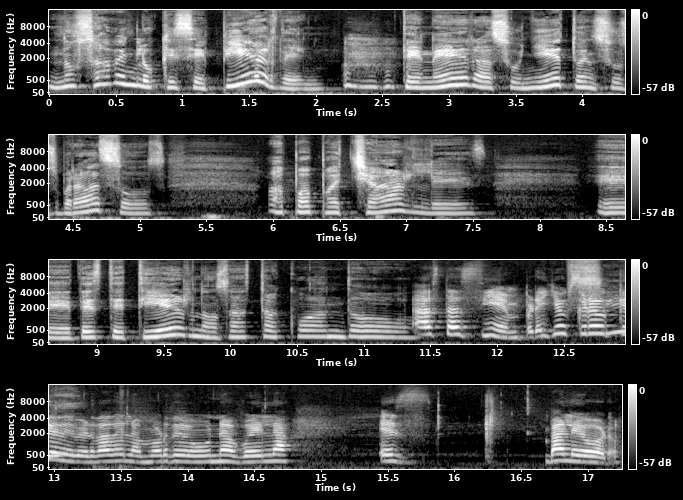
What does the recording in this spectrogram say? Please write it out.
no saben lo que se pierden. Tener a su nieto en sus brazos, apapacharles, eh, desde tiernos hasta cuando... Hasta siempre. Yo creo que de verdad el amor de una abuela es... vale oro.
